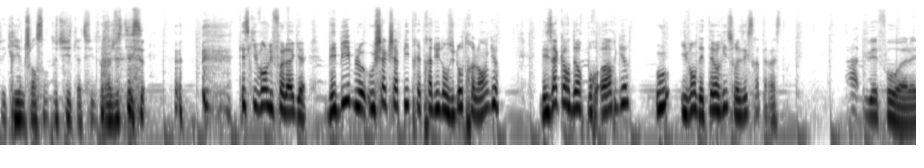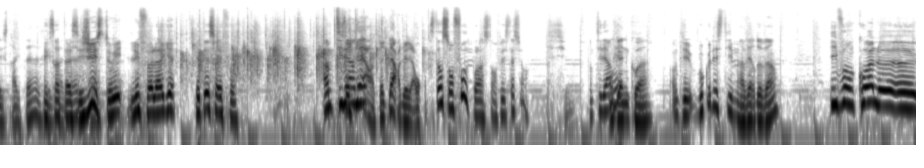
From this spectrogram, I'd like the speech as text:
J'ai écrit une chanson tout de suite là-dessus sur la justice. Qu'est-ce qu'il vend l'ufologue? Des bibles où chaque chapitre est traduit dans une autre langue, des accordeurs pour orgue, ou il vend des théories sur les extraterrestres. ah, UFO, euh, l'extracteur. Extraterrestres, c'est juste, oui, l'ufologue, c'était sur les faux. Un petit dernier. c'est clair. C'est un sans faute pour l'instant, félicitations. Un petit On dernier. gagne quoi? On dit beaucoup d'estime. Un verre de vin? Ils vendent quoi le euh,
